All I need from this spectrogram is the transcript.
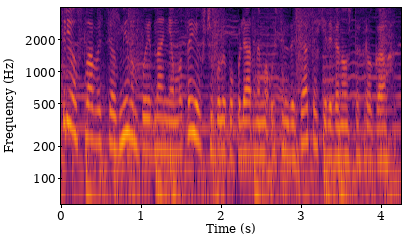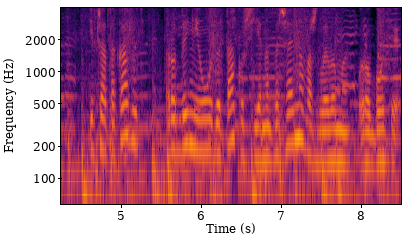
Тріо славиться вмілим поєднанням мотивів, що були популярними у 70-х і 90-х роках. Дівчата кажуть, родинні узи також є надзвичайно важливими у роботі.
